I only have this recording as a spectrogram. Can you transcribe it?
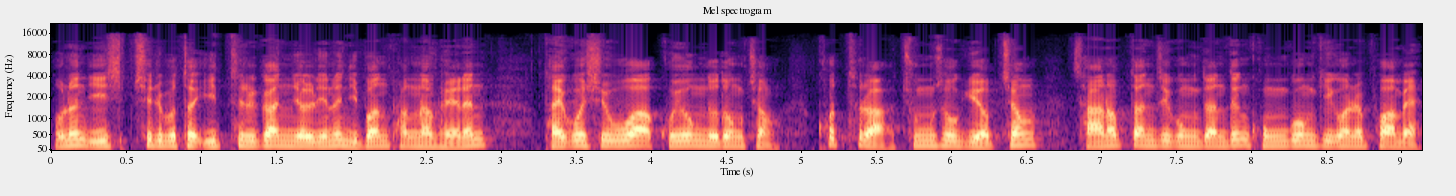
오는 27일부터 이틀간 열리는 이번 박람회에는 대구시와 고용노동청, 코트라, 중소기업청, 산업단지공단 등 공공기관을 포함해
